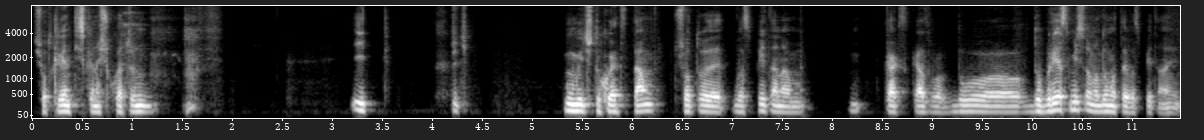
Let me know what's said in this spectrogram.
Защото клиент иска нещо, което... И момичето, което е там, защото е възпитана как се казва, в добрия смисъл на думата е възпитана.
